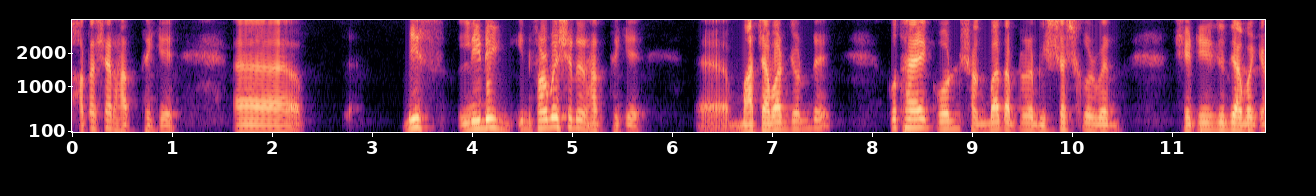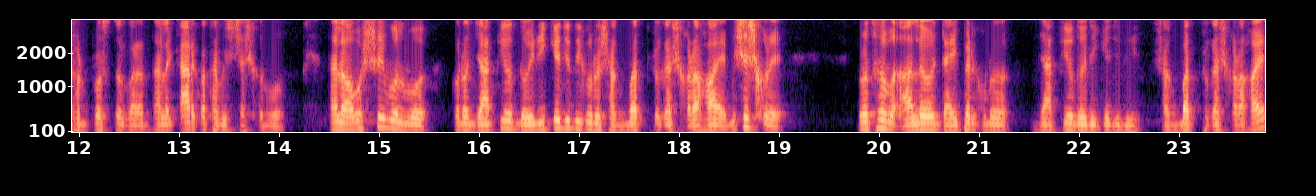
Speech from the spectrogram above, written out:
হতাশার হাত থেকে মিস লিডিং ইনফরমেশনের হাত থেকে বাঁচাবার জন্যে। কোথায় কোন সংবাদ আপনারা বিশ্বাস করবেন, সেটি যদি আমাকে এখন প্রশ্ন করেন, তাহলে কার কথা বিশ্বাস করব? তাহলে অবশ্যই বলব, কোনো জাতীয় দৈনিকে যদি কোনো সংবাদ প্রকাশ করা হয়, বিশেষ করে প্রথম আলো টাইপের কোনো জাতীয় দৈনিকে যদি সংবাদ প্রকাশ করা হয়,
